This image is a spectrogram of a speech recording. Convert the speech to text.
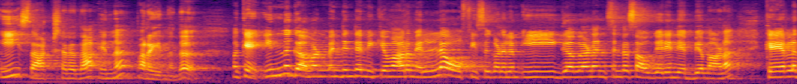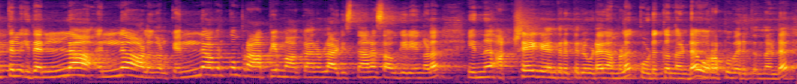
ഈ സാക്ഷരത എന്ന് പറയുന്നത്. ഓക്കെ ഇന്ന് ഗവൺമെന്റിന്റെ മിക്കവാറും എല്ലാ ഓഫീസുകളിലും ഈ ഗവേണൻസിന്റെ സൗകര്യം ലഭ്യമാണ്. കേരളത്തിൽ ഇതെല്ലാ എല്ലാ ആളുകൾക്കും എല്ലാവർക്കും പ്രാപ്യമാക്കാനുള്ള അടിസ്ഥാന സൗകര്യങ്ങൾ ഇന്ന് അക്ഷയ കേന്ദ്രത്തിലൂടെ നമ്മൾ കൊടുക്കുന്നുണ്ട് ഉറപ്പുവരുത്തുന്നുണ്ട്.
